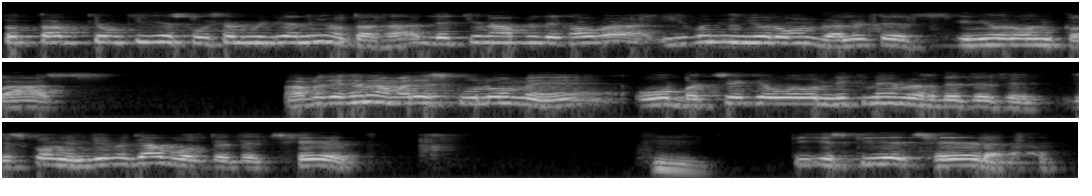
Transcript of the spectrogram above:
तो तब क्योंकि ये सोशल मीडिया नहीं होता था लेकिन आपने देखा होगा even in your own relatives in your own class आपने देखा ना हमारे स्कूलों में वो बच्चे के वो निक नेम रख देते थे जिसको हम हिंदी में क्या बोलते थे? छेड़ कि इसकी ये छेड़ है।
